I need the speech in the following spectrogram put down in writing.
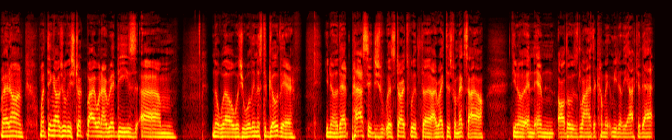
Right on. One thing I was really struck by when I read these, um, Noel, was your willingness to go there. You know, that passage starts with, uh, I write this from exile, you know, and, and all those lines that come immediately after that.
